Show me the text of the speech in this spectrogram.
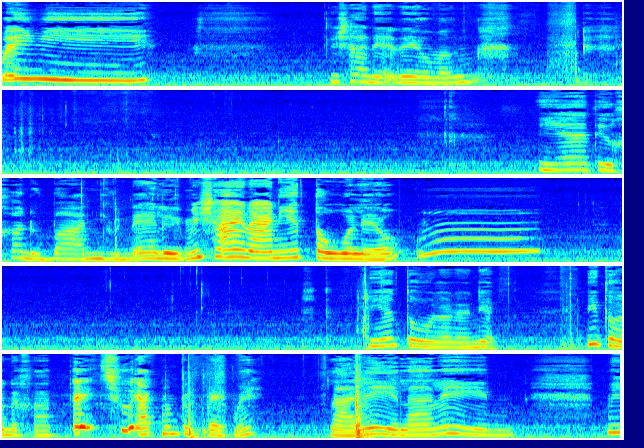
ไม่มี วิชาแนะแนวมั้งเนี่ยติวข้าอนุบาลอยู่แน่เลย ไม่ใช่นะเนี่ยโตแล้ว อืม เนี่ยโตแล้วนะเนี่ย นี่โตนะคะ เอ๊ะ ชื่อแอคมันแปลกๆไหมลาเล่ลาเล่นไม่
